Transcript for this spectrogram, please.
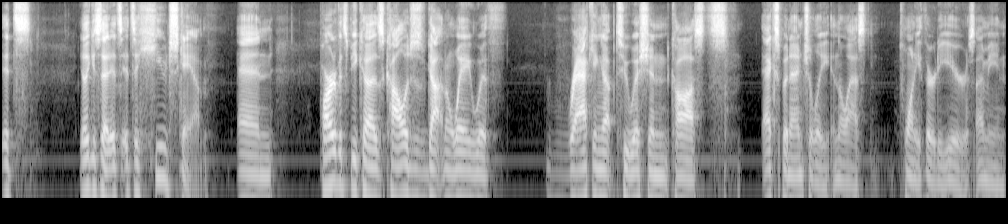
it's like you said, it's it's a huge scam. And part of it's because colleges have gotten away with racking up tuition costs exponentially in the last 20, 30 years. I mean,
